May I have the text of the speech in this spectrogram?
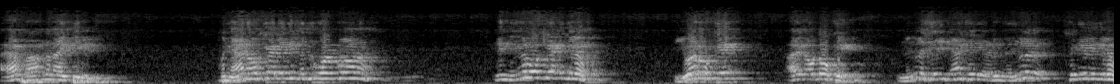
അയാൾ ഭ്രാന്തനായിത്തീരും. അപ്പൊ ഞാൻ ഓക്കെ അല്ലെങ്കിൽ നിങ്ങൾക്ക് കുഴപ്പമാണ്. ഇനി നിങ്ങൾ ഓക്കെ ആണെങ്കിലോ? You are okay I not okay നിങ്ങൾ ശരി ഞാൻ ശരി. നിങ്ങൾ ശരിയല്ലെങ്കിലോ?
